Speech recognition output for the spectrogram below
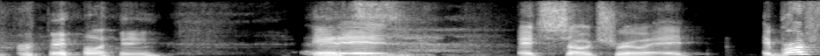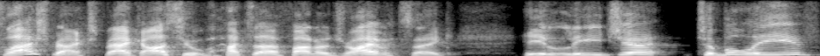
really, it is. It's so true. It it brought flashbacks back. Honestly, watch that final drive. It's like he leads you to believe.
